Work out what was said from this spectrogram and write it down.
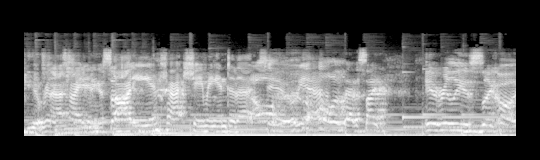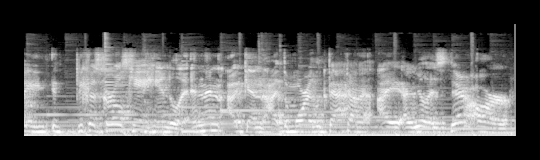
you know really fat shaming in aside, body and fat shaming into that all, too. Yeah. all of that aside, it really is like oh because girls can't handle it. And then again, I, the more I look back on it, I, I realize there are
